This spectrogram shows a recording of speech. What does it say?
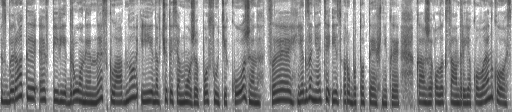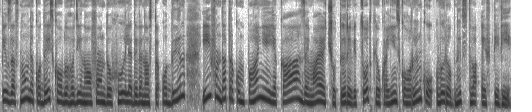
Збирати fpv дрони не складно і навчитися може по суті кожен. Це як заняття із робототехніки, каже Олександр Яковенко, співзасновник Одеського благодійного фонду Хвиля 91 і фундатор компанії, яка займає 4% українського ринку виробництва FPV.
